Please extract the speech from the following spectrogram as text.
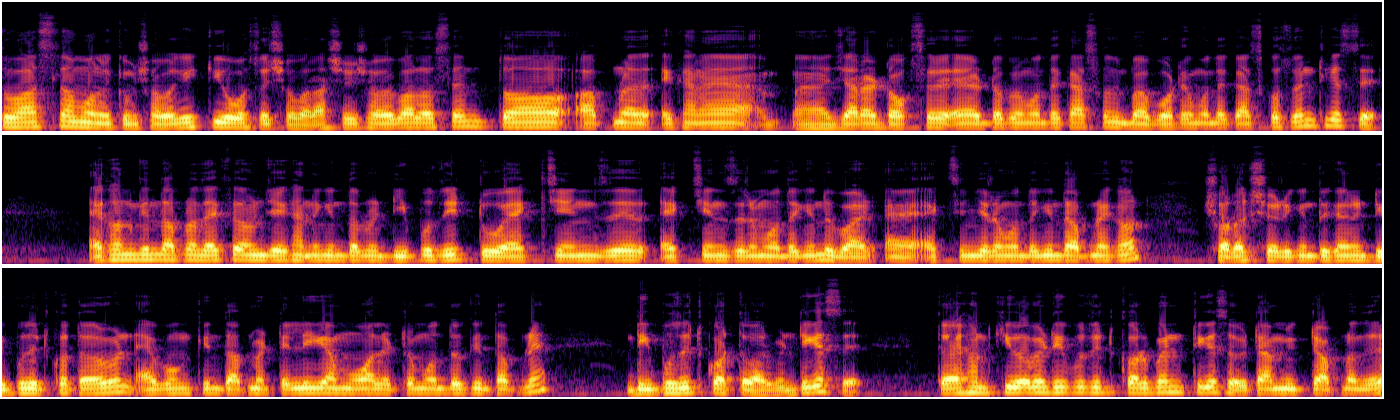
তো আসসালামু আলাইকুম সবাইকে, কী অবস্থা সবার? আসলে সবাই ভালো আছেন। তো আপনার এখানে যারা ডক্সের এয়ারডপের মধ্যে কাজ করছেন বা বটের মধ্যে কাজ করছেন, ঠিক আছে? এখন কিন্তু আপনারা দেখতে পাবেন যে এখানে কিন্তু আপনি ডিপোজিট টু এক্সচেঞ্জের এক্সচেঞ্জের মধ্যে কিন্তু এক্সচেঞ্জের মধ্যে কিন্তু আপনি এখন সরাসরি কিন্তু এখানে ডিপোজিট করতে পারবেন এবং কিন্তু আপনার টেলিগ্রাম ওয়ালেটের মধ্যেও কিন্তু আপনি ডিপোজিট করতে পারবেন, ঠিক আছে? তো এখন কীভাবে ডিপোজিট করবেন, ঠিক আছে? ওইটা আমি একটু আপনাদের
